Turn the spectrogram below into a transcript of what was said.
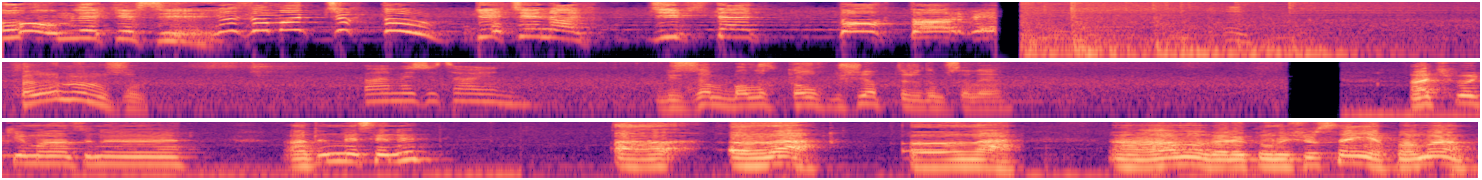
Doğum lekesi. Ne zaman çıktı? Geçen ay. Cipsten. Doktor bey. Sen yemiyor musun? Ben vejetaryenim. Bizden balık tavuk bir şey yaptırdım sana ya. Aç bakayım ağzını. Adın ne senin? Aa, Ola. Ola. Aa, ama böyle konuşursan yapamam.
